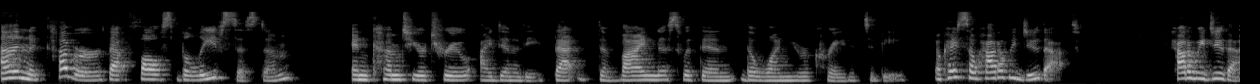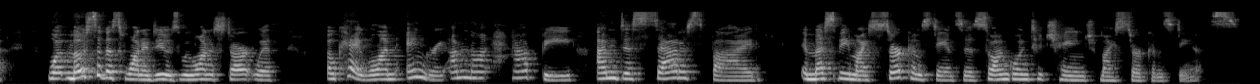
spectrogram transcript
uncover that false belief system and come to your true identity, that divineness within the one you're created to be. Okay, so how do we do that? How do we do that? What most of us want to do is we want to start with, okay, well, I'm angry. I'm not happy. I'm dissatisfied. It must be my circumstances. So I'm going to change my circumstance.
